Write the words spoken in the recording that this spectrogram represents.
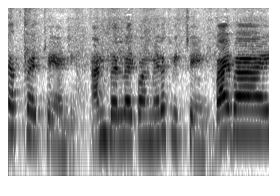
సబ్స్క్రైబ్ చేయండి. అండ్ బెల్ ఐకాన్ మీద క్లిక్ చేయండి. Bye bye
